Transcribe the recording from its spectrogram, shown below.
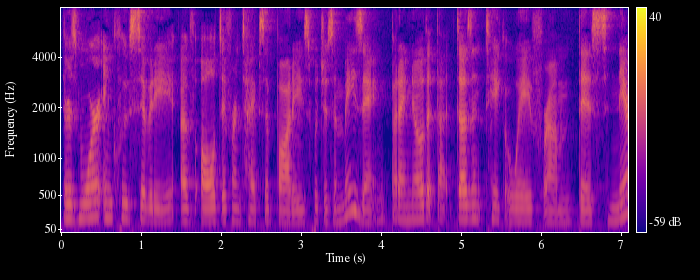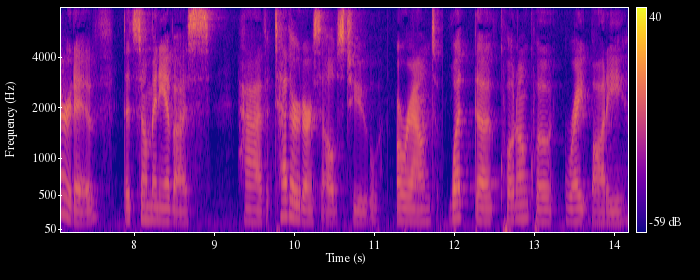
there's more inclusivity of all different types of bodies, which is amazing. But I know that that doesn't take away from this narrative that so many of us have tethered ourselves to around what the quote unquote right body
